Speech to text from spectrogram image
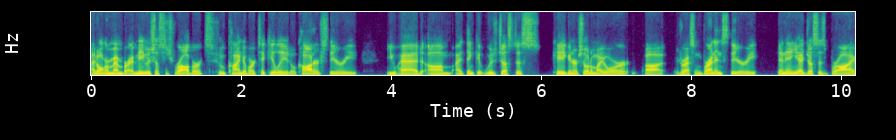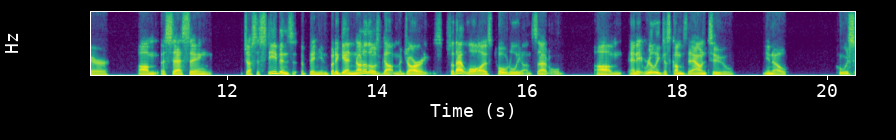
I don't remember. Maybe it was Justice Roberts who kind of articulated O'Connor's theory. You had um I think it was Justice Kagan or Sotomayor uh, addressing Brennan's theory, and then you had Justice Breyer um assessing Justice Stevens' opinion. But again, none of those got majorities, so that law is totally unsettled. Um, and it really just comes down to you know who's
